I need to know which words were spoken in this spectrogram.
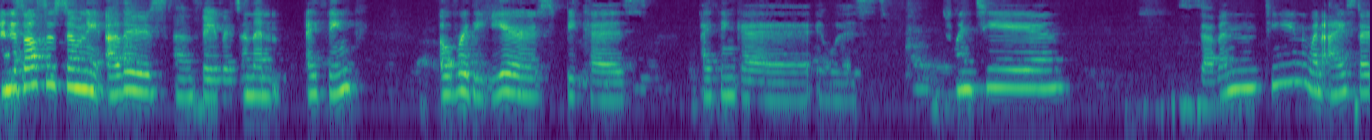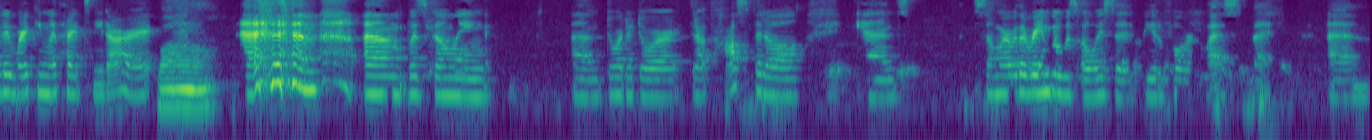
And it's also so many others um, favorites. And then I think over the years, because I think uh, it was 2017 when I started working with Hearts Need Art. Wow. And um, was going um, door to door throughout the hospital. And somewhere with a rainbow was always a beautiful request. But um,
